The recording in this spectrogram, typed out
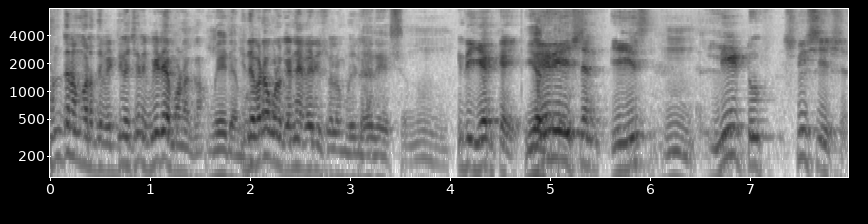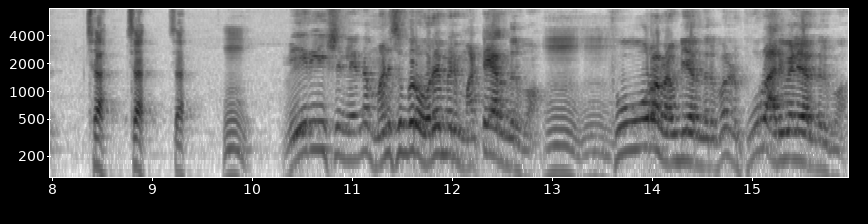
சந்தன மரத்தை வெட்டி வச்சு வீடே பணக்கம் வீடே இதை விட உங்களுக்கு என்ன வேரி சொல்ல முடியல வேரியேஷன் இது இயற்கை. இயற்கை. Variation is lead to speciation ச ச ச ம். வேரியேஷன் இல்லைன்னா மனுஷன் பூரா ஒரே மாதிரி மட்டையா இருந்திருப்போம் பூரா ரவுடியா இருந்திருப்போம் பூரா அறிவாளியா இருந்திருப்போம்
